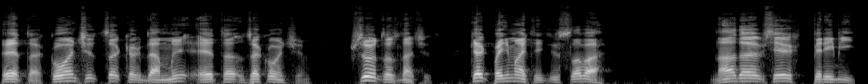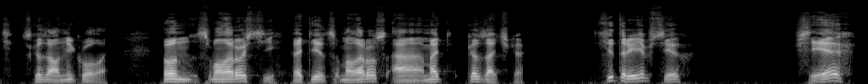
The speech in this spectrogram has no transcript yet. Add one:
это кончится, когда мы это закончим? Что это значит? Как понимать эти слова? Надо всех перебить, сказал Никола. Он с Малороссии, отец Малорос, а мать казачка. Хитрее всех. Всех?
